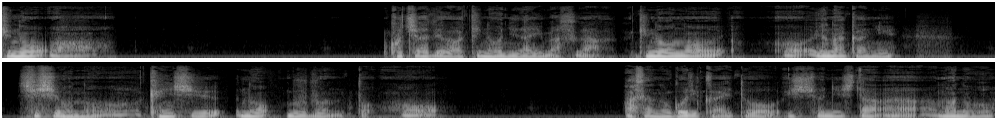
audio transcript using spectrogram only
昨日、こちらでは昨日になりますが、昨日の夜中に師匠の研修の部分と朝のご理解と一緒にしたものを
